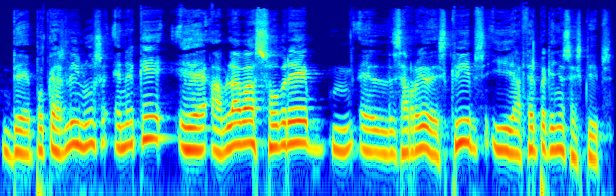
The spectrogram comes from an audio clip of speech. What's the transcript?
de Podcast Linux en el que eh, hablaba sobre mm, el desarrollo de scripts y hacer pequeños scripts.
